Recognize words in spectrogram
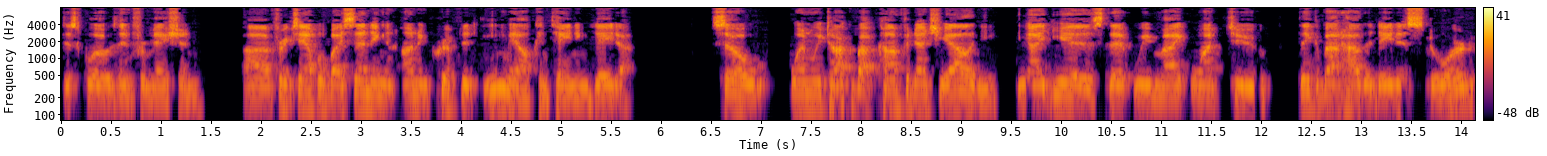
disclose information, uh, for example, by sending an unencrypted email containing data. So when we talk about confidentiality, the idea is that we might want to think about how the data is stored.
